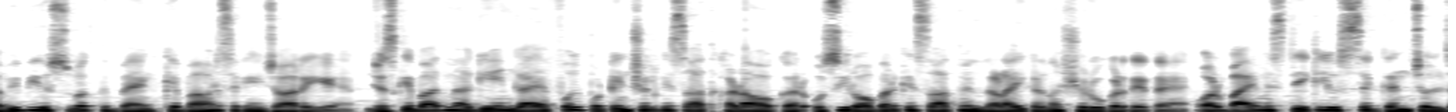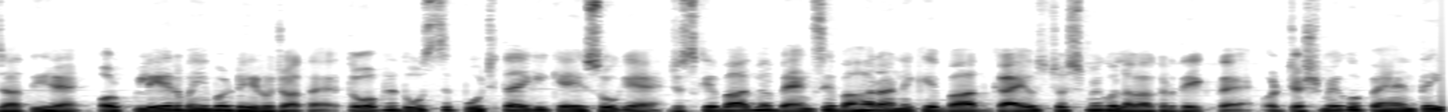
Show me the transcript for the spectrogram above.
अभी भी उस वक्त बैंक के बाहर से कहीं जा रही है, जिसके बाद में अगेन गाय फुल पोटेंशियल के साथ खड़ा होकर उसी रॉबर के साथ में लड़ाई करना शुरू कर देता है और बाय मिस्टेकली उससे गन चल जाती है और प्लेयर वहीं पर ढेर हो जाता है। तो वो अपने दोस्त से पूछता है कि क्या ये सो गया है? जिसके बाद में बैंक से बाहर आने के बाद गाय उस चश्मे को लगाकर देखता है और चश्मे को पहनते ही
